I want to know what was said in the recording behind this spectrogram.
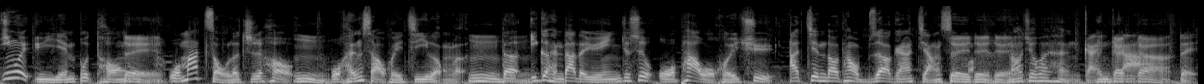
因为语言不通，对，我妈走了之后，嗯，我很少回基隆了，嗯，的一个很大的原因就是我怕我回去啊见到她，我不知道跟她讲什么，对对对，然后就会很尴尬，很尴尬，对。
